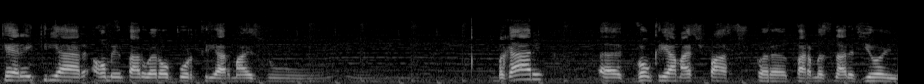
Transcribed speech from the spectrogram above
querem criar, aumentar o aeroporto, criar mais um, pagar, uh, vão criar mais espaços para, para armazenar aviões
